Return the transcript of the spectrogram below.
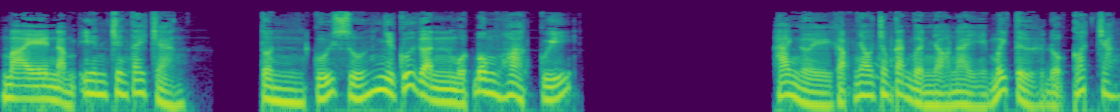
Mai nằm yên trên tay chàng. Tuần cúi xuống như cúi gần một bông hoa quý. Hai người gặp nhau trong căn vườn nhỏ này mới từ độ có trăng.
